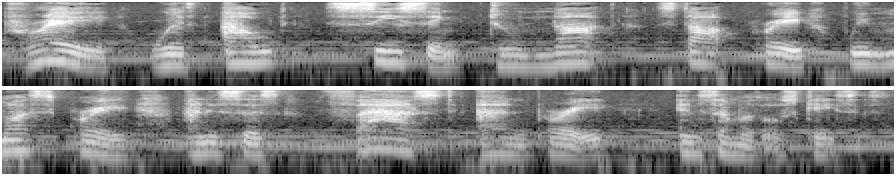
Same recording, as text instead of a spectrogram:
pray without ceasing. Do not stop pray. We must pray. And it says fast and pray in some of those cases.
